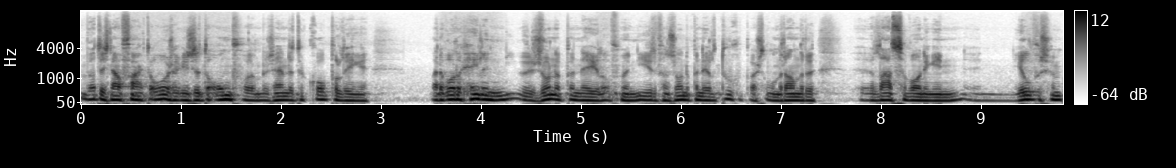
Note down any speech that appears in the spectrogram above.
wat is nou vaak de oorzaak? Is het de omvormen? Zijn het de koppelingen? Maar er worden ook hele nieuwe zonnepanelen of manieren van zonnepanelen toegepast. Onder andere de uh, laatste woning in, in Hilversum.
